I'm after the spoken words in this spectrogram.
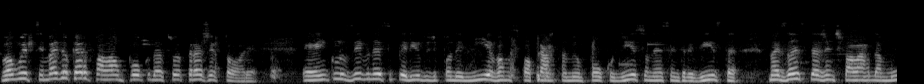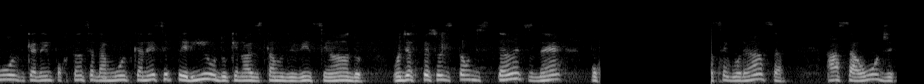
Vamos sim, mas eu quero falar um pouco da sua trajetória. É, inclusive, nesse período de pandemia, vamos focar também um pouco nisso, nessa entrevista. Mas antes da gente falar da música, da importância da música nesse período que nós estamos vivenciando, onde as pessoas estão distantes, né, por a segurança, a saúde.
